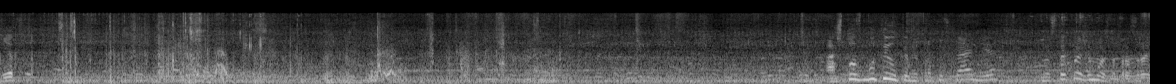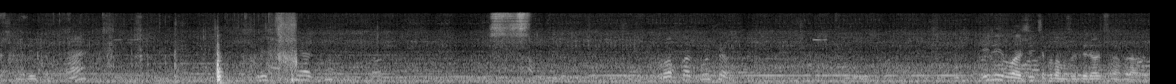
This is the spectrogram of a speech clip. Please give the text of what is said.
билет. А что с бутылками пропускаем, нет? Ну, с такой же можно прозрачный литр. А? Пробку открутим. Или ложите, потом заберете обратно.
